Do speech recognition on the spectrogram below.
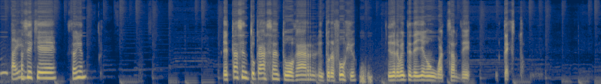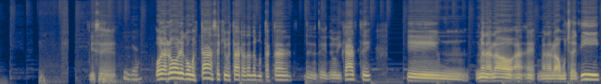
Mm, Está bien. Así que, está bien. Estás en tu casa, en tu hogar, en tu refugio, y de repente te llega un WhatsApp de texto. Dice, hola Lore, ¿cómo estás? Es que me estaba tratando de contactar, de, de- de ubicarte. Mm, me han hablado, ah, eh, me han hablado mucho de ti.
